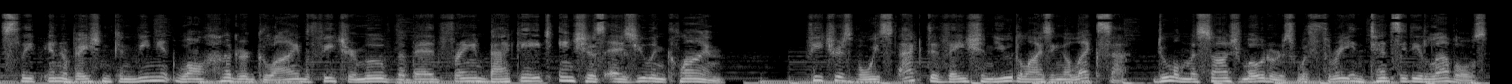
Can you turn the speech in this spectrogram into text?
Sleep Innovation Convenient Wall Hugger Glide feature Move the bed frame back 8 inches as you incline. Features voice activation utilizing Alexa, dual massage motors with 3 intensity levels,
